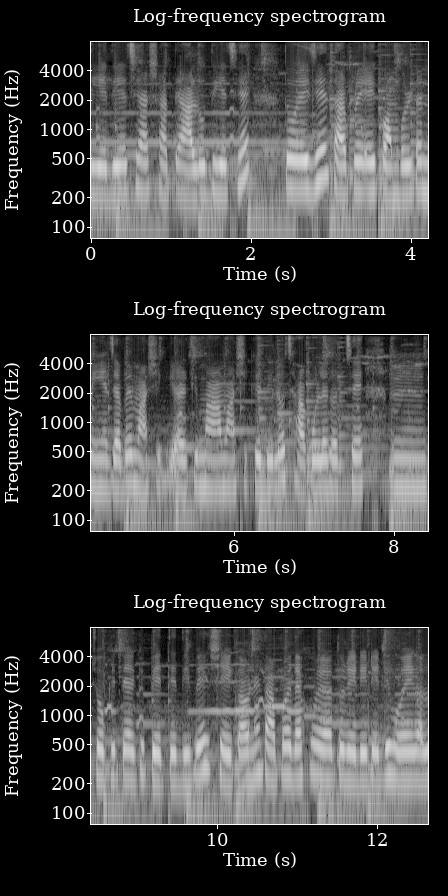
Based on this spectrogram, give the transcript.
দিয়ে দিয়েছে আর সাথে আলু দিয়েছে। তো এই যে তারপরে এই কম্বলটা নিয়ে যাবে মাসিকে আর কি, মা মাসিকে দিল, ছাগলের হচ্ছে চকিতে আর কি পেতে দিবে সেই কারণে। তারপরে দেখো, এরা তো রেডি টেডি হয়ে গেল,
